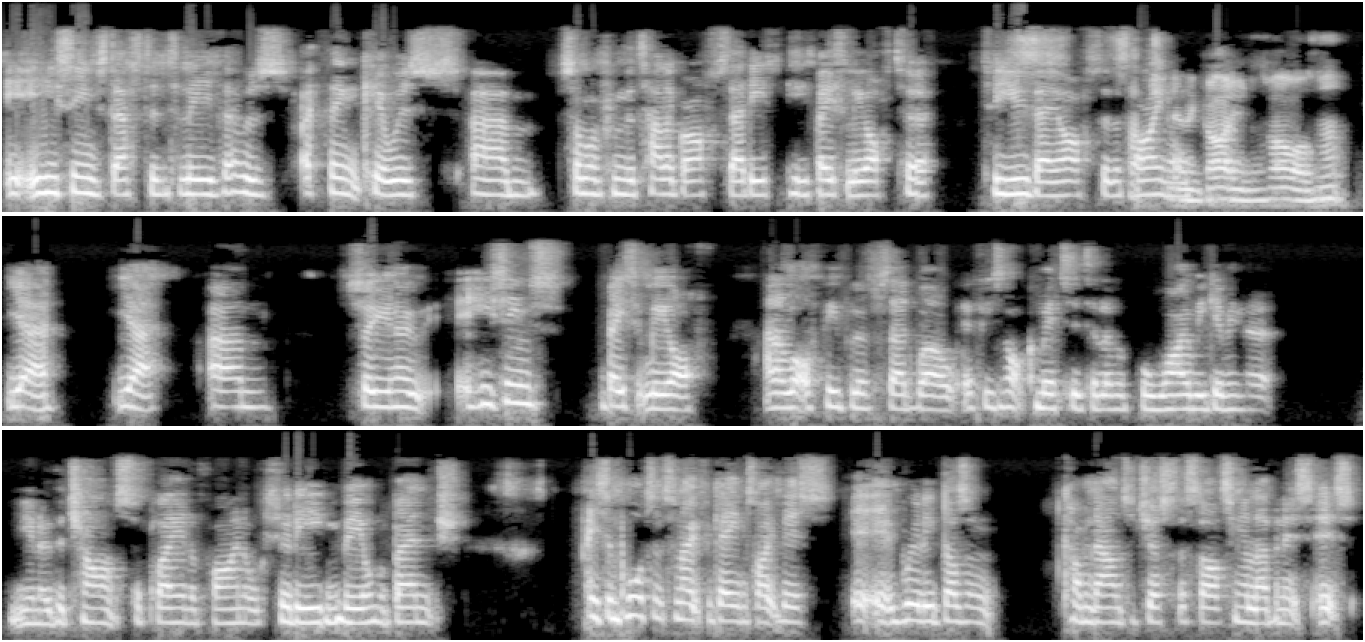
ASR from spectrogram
he, seems destined to leave. There was, I think it was um, someone from the Telegraph said he's he's basically off to to Juve after the Such final. in the Guardian as well, wasn't it? Yeah, yeah. Um, so you know, he seems basically off, and a lot of people have said, well, if he's not committed to Liverpool, why are we giving the, you know, the chance to play in a final? Should he even be on the bench? It's important to note for games like this, it, it really doesn't come down to just the starting eleven. It's it's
